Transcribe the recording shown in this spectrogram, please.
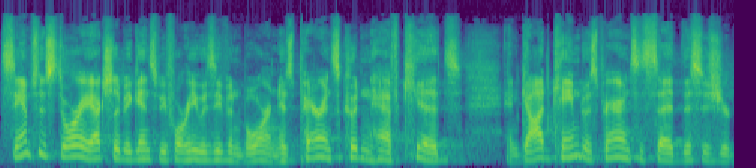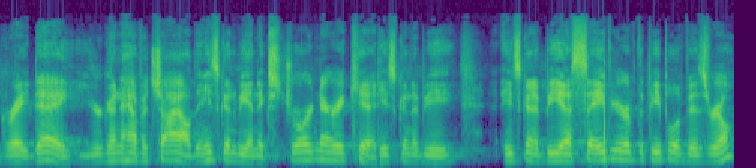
Samson's story actually begins before he was even born. His parents couldn't have kids, and God came to his parents and said, This is your great day. You're going to have a child, and he's going to be an extraordinary kid. He's going to be, he's going to be a savior of the people of Israel.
